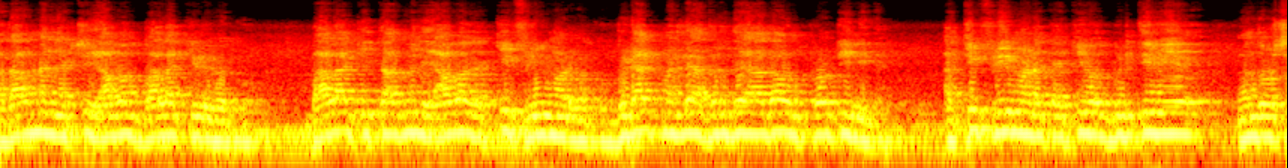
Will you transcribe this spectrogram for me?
ಅದಾದ್ಮೇಲೆ ನೆಕ್ಸ್ಟ್ ಯಾವಾಗ ಬಾಲ ಕೀಳಬೇಕು ಬಾಲ ಕಿತ್ತಾದ್ಮೇಲೆ ಯಾವಾಗ ಅಕ್ಕಿ ಫ್ರೀ ಮಾಡಬೇಕು. ಬಿಡಾಕ್ ಮೇಲೆ ಅದರದ್ದೇ ಆದ ಒಂದು ಪ್ರೋಟೀನ್ ಇದೆ. ಅಕ್ಕಿ ಫ್ರೀ ಮಾಡಕ್ಕೆ ಅಕ್ಕಿ ಇವಾಗ ಬಿಡ್ತೀವಿ. ಒಂದು ವರ್ಷ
